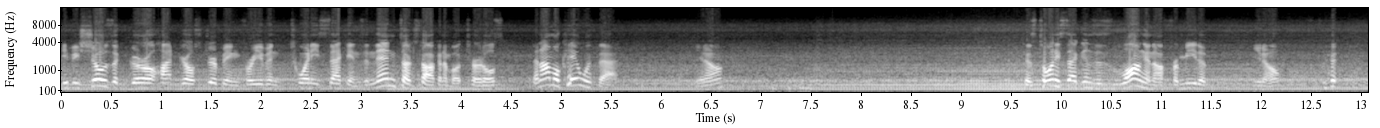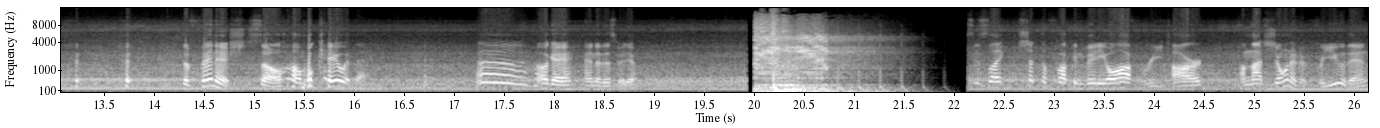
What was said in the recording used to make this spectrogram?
if he shows a girl hot girl stripping for even 20 seconds and then starts talking about turtles, then I'm okay with that. You know? Because 20 seconds is long enough for me to, you know, the finish. So I'm okay with that. Uh, okay, end of this video. It's like, shut the fucking video off, retard. I'm not showing it for you then.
